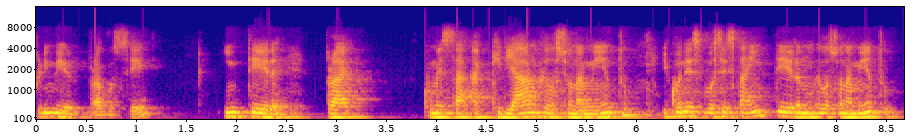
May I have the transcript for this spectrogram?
primeiro, para você, inteira para começar a criar um relacionamento, e quando você está inteira num relacionamento,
